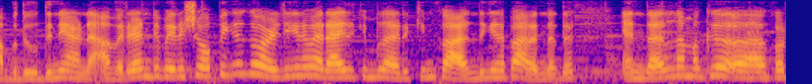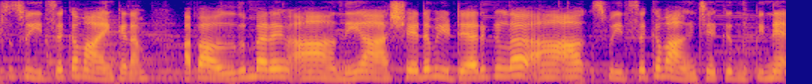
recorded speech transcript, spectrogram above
അബദൂദിനെയാണ് അവർ രണ്ടുപേരും ഷോപ്പിംഗ് ഒക്കെ കഴിഞ്ഞിങ്ങനെ വരാതിരിക്കുമ്പോഴായിരിക്കും കാലിന് ഇങ്ങനെ പറയുന്നത്. എന്തായാലും നമുക്ക് കുറച്ച് സ്വീറ്റ്സ് ഒക്കെ വാങ്ങിക്കണം. അപ്പോൾ അവധൂതും പറയും ആ നീ ആശയുടെ വീട്ടുകാർക്കുള്ള ആ സ്വീറ്റ്സ് ഒക്കെ വാങ്ങിച്ചേക്കുന്നു. പിന്നെ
